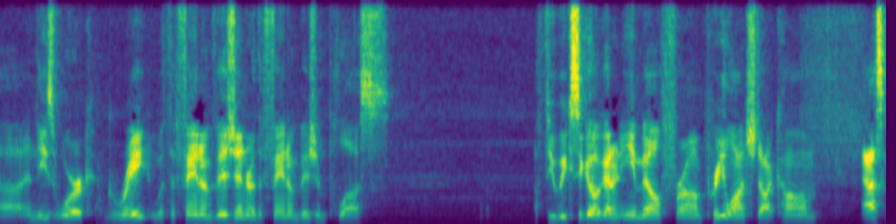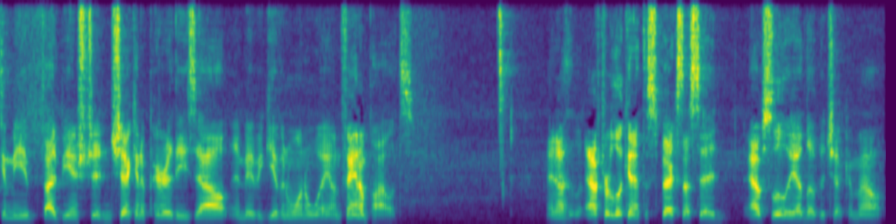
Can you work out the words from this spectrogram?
Uh, and these work great with the Phantom Vision or the Phantom Vision Plus. A few weeks ago I got an email from prelaunch.com asking me if I'd be interested in checking a pair of these out and maybe giving one away on Phantom Pilots. And I, after looking at the specs I said, absolutely I'd love to check them out.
